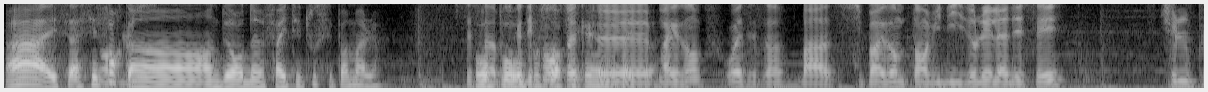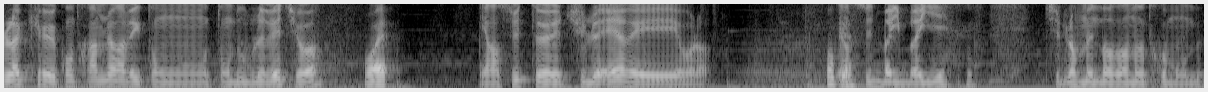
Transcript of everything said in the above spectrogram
Ah, et c'est assez En fort plus. quand en dehors d'un fight et tout, c'est pas mal. C'est ça, parce que des fois, en fait, euh, par exemple, ouais, c'est ça. Bah, si par exemple, t'as envie d'isoler l'ADC, tu le plaques euh, contre un mur avec ton, ton W, tu vois. Ouais. Et ensuite, euh, tu le R et voilà. Et ensuite, bye bye. tu l'emmènes dans un autre monde.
